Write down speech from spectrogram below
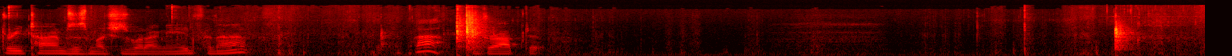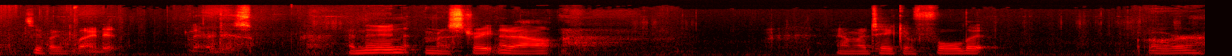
three times as much as what I need for that. Ah, I dropped it. see if I can find it. There it is. And then I'm to straighten it out. And I'm to take and fold it over.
